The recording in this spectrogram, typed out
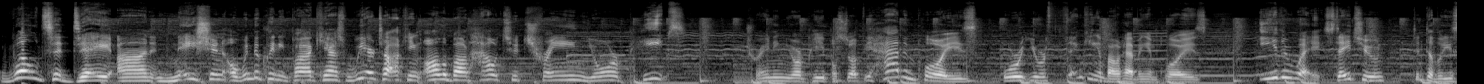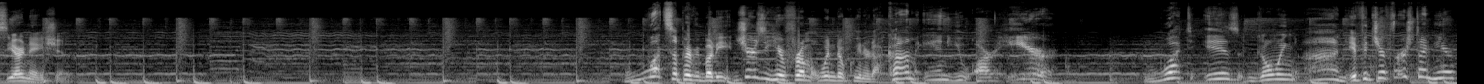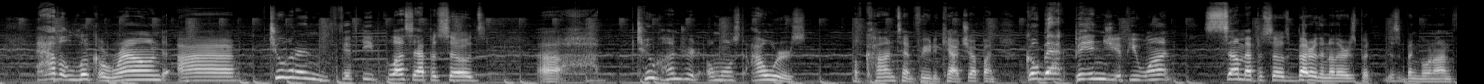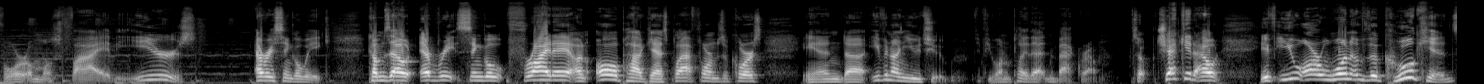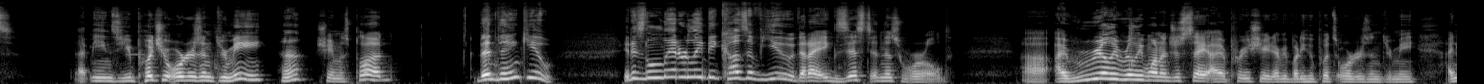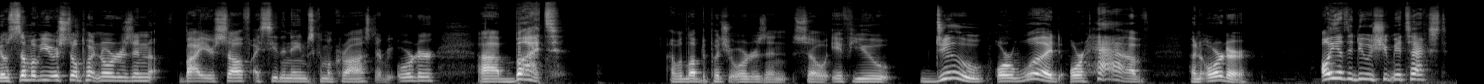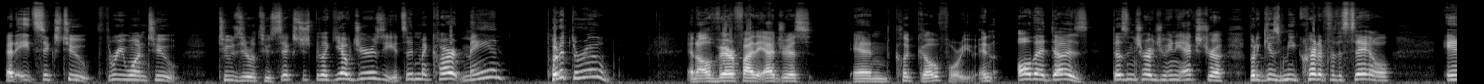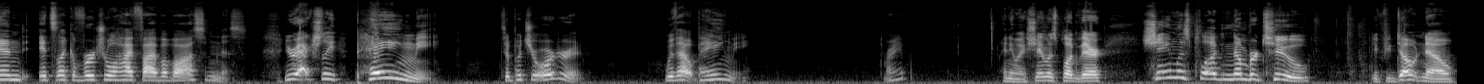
Well, today on Nation, a window cleaning podcast, we are talking all about how to train your peeps, training your people. So, if you have employees or you're thinking about having employees, either way, stay tuned to WCR Nation. What's up, everybody? Jersey here from windowcleaner.com, and you are here. What is going on? If it's your first time here, have a look around. Uh, 250 plus episodes, uh, 200 almost hours of content for you to catch up on. Go back, binge if you want. Some episodes better than others, but this has been going on for almost five years. Every single week. Comes out every single Friday on all podcast platforms, of course, and uh, even on YouTube if you want to play that in the background. So check it out. If you are one of the cool kids that means you put your orders in through me, huh? Shameless plug. Then thank you. It is literally because of you that I exist in this world. Uh, I really, really want to just say I appreciate everybody who puts orders in through me. I know some of you are still putting orders in by yourself. I see the names come across every order, uh, but I would love to put your orders in. So if you do or would or have an order, all you have to do is shoot me a text at 862 312 2026. Just be like, yo, Jersey, it's in my cart, man. Put it through. And I'll verify the address and click go for you. And all that does doesn't charge you any extra, but it gives me credit for the sale. And it's like a virtual high five of awesomeness. You're actually paying me to put your order in without paying me. Right? Anyway, shameless plug there. Shameless plug number two if you don't know,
